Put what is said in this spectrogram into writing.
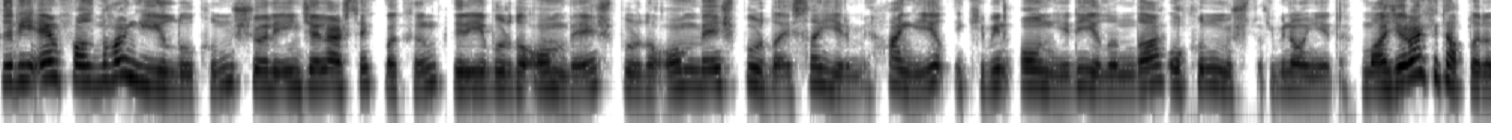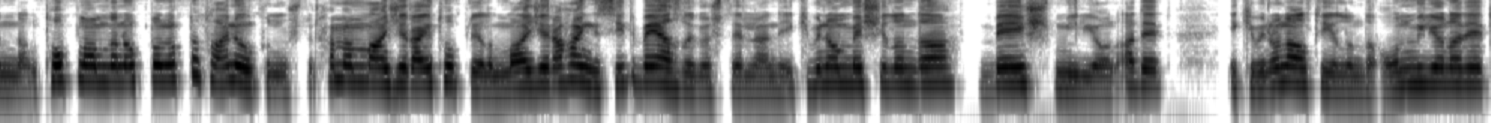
Gri en fazla hangi yılda okunmuş? Şöyle incelersek bakın. Gri burada 15, burada 15, burada ise 20. Hangi yıl? 2017 yılında okunmuştur. 2017. Macera kitaplarından toplamda nokta nokta tane okunmuştur. Hemen macerayı toplayalım. Macera hangisiydi? Beyazla gösterilendi. 2015 yılında 5 milyon adet. 2016 yılında 10 milyon adet,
